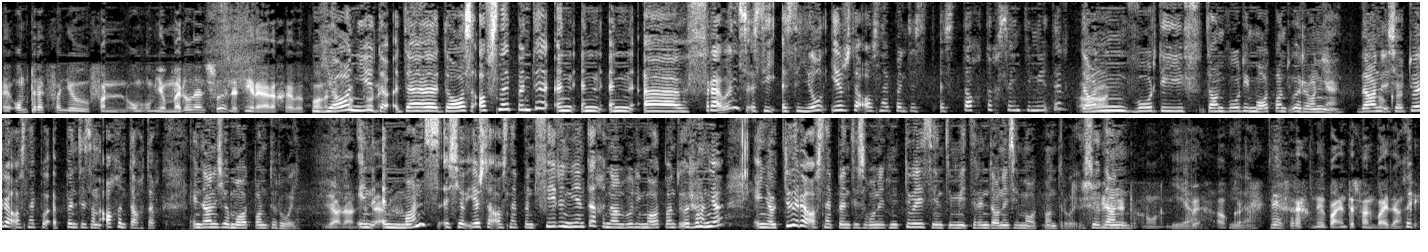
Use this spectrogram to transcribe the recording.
'n omtrek van jou van om om jou middel en so, dit nie regtig 'n bepaalde Ja, nee, daar daar's afsnypunte in in in uh vrouens is die is die heel eerste afsnypunt is is 80 cm, dan ah. word die dan word die maatband oranje. Dan okay. is jou tweede afsnypunt is dan 88 en dan is jou maatband rooi. Ja, dan En in mans is jou eerste afsnypunt 94 en dan word die maatband oranje en jou tweede afsnypunt is 102 cm en dan is die maatband rooi. So dan ja. Okay. Ja. Nee, reg. Nee, baie interessant, baie dankie.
